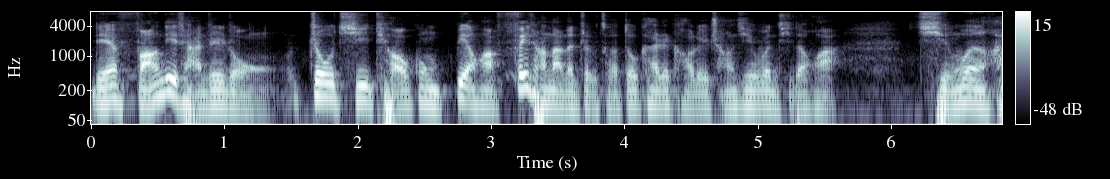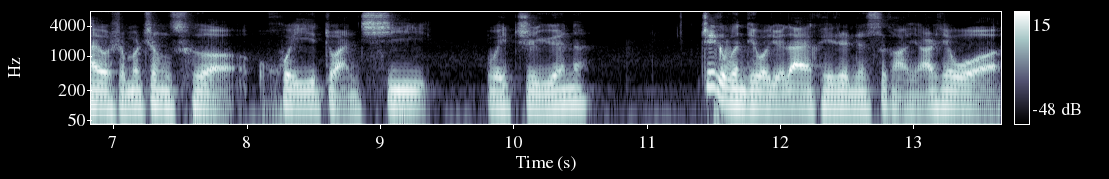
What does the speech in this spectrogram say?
连房地产这种周期调控变化非常大的政策都开始考虑长期问题的话，请问还有什么政策会以短期为制约呢？这个问题，我觉得大家可以认真思考一下，而且我。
